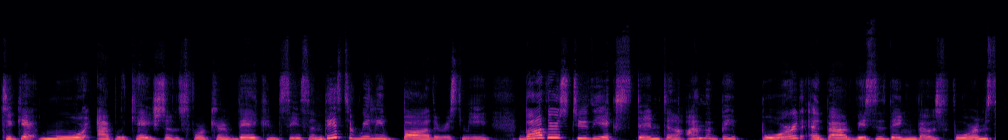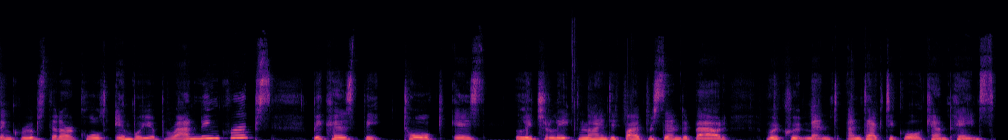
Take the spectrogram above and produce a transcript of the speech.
to get more applications for current vacancies. And this really bothers me, bothers to the extent that I'm a bit bored about visiting those forums and groups that are called employer branding groups because the talk is literally 95% about recruitment and tactical campaigns.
